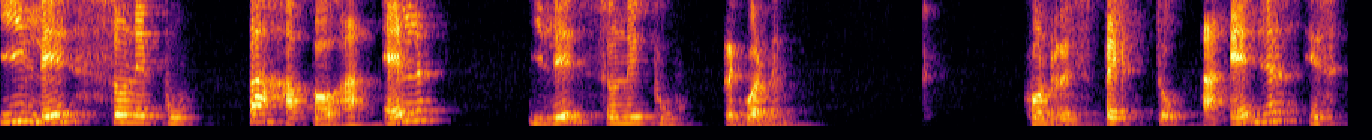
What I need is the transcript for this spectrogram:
Il est son époux. Par rapport à elle, il est son époux. Recuerden, con respecto a ella es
